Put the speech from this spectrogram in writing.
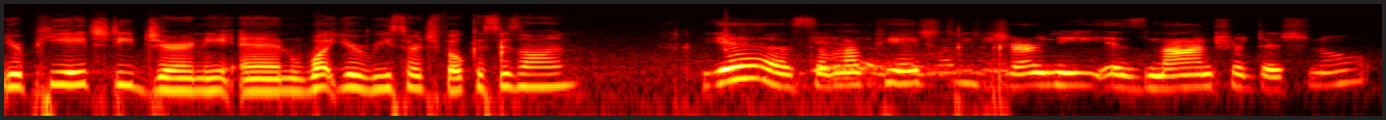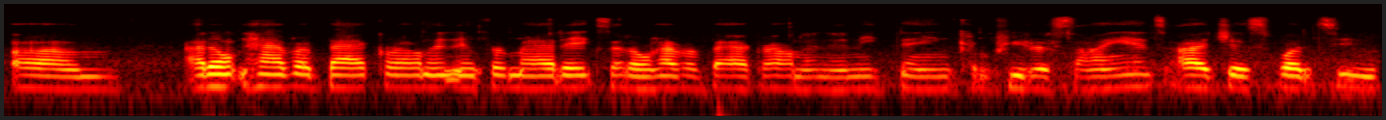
your PhD journey and what your research focuses on? Yeah, so my PhD journey is non traditional. Um, I don't have a background in informatics. I don't have a background in anything computer science. I just want to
